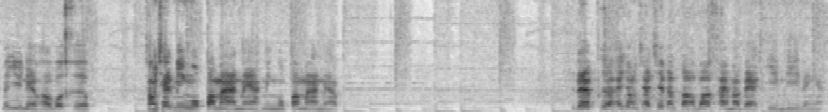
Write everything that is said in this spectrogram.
ไม่อยู่เหนือ power curve ช่องแชทมีงบประมาณไหมมีงบประมาณไหมครับได้เผื่อให้ช่องแชทช่วยกันตอบว่าใครมาแบกทีมดีอะไรเงี้ย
